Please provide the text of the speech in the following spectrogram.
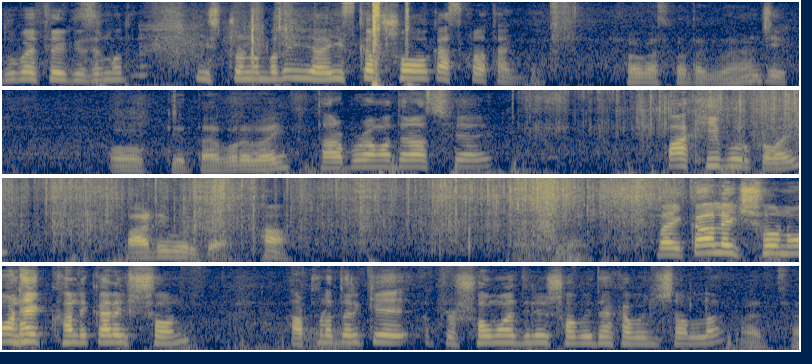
দুবাই ফেব্রিক্সের মধ্যে স্টোনের মধ্যে স্কাপ সহ কাজ করা থাকবে। ফোকাস করে থাকবে হ্যাঁ? জি। ওকে তারপরে ভাই? তারপরে আমাদের আছে পাখি বোরকা ভাই। পার্টি বোরকা? হ্যাঁ। ভাই কালেকশন অনেক কালেকশন আপনাদেরকে আপনার সময় দিলে সবই দেখাবো ইনশাল্লাহ আচ্ছা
